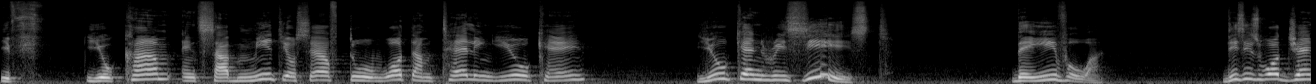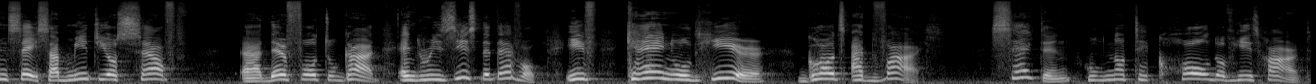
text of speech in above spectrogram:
if you come and submit yourself to what I'm telling you, Cain, you can resist the evil one. This is what James says submit yourself, uh, therefore, to God and resist the devil. If Cain would hear God's advice, Satan would not take hold of his heart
